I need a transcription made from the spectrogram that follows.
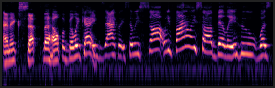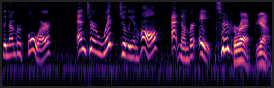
and accept the help of Billie Kay. Exactly. So we saw, we finally saw Billie, who was the number four, enter with Jillian Hall at number eight. Correct, yeah.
